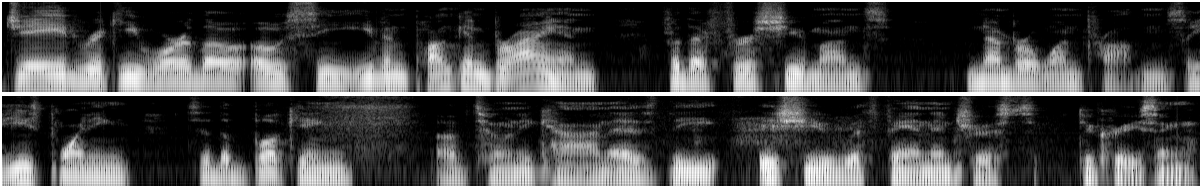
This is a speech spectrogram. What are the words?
Jade, Ricky, Wardlow, OC, even Punk and Bryan for their first few months, number one problem. So he's pointing to the booking of Tony Khan as the issue with fan interest decreasing.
